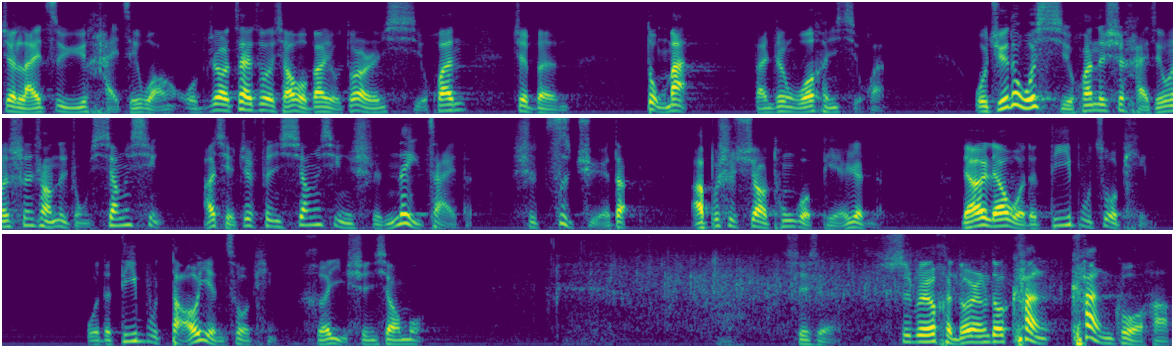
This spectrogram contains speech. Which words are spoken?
这来自于《海贼王》。我不知道在座的小伙伴有多少人喜欢。这本动漫，反正我很喜欢。我觉得我喜欢的是海贼王身上那种相信，而且这份相信是内在的，是自觉的，而不是需要通过别人的。聊一聊我的第一部作品，我的第一部导演作品《何以笙箫默》。谢谢，是不是有很多人都看看过哈？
